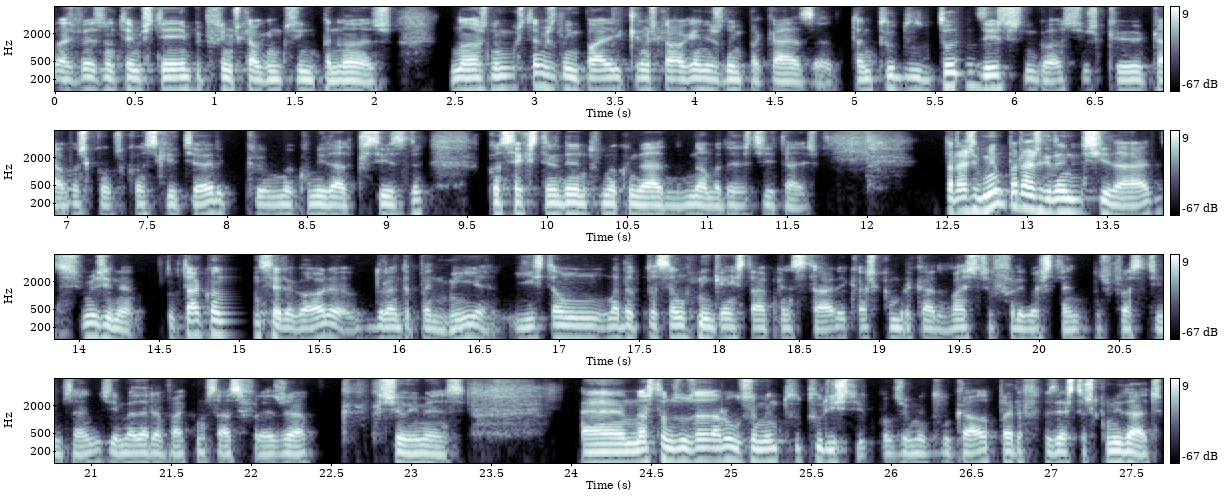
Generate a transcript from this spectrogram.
às vezes não temos tempo e preferimos que alguém cozinhe para nós. Nós não gostamos de limpar e queremos que alguém nos limpe a casa. Portanto, tudo, todos estes negócios que acabas com conseguir ter, que uma comunidade precisa, consegues ter dentro de uma comunidade de nómadas digitais para as, mesmo para as grandes cidades, imagina, o que está a acontecer agora, durante a pandemia, e isto é uma adaptação que ninguém está a pensar e que acho que o mercado vai sofrer bastante nos próximos anos, e a Madeira vai começar a sofrer já, que cresceu imenso. Uh, nós estamos a usar o alojamento turístico, o alojamento local, para fazer estas comunidades.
